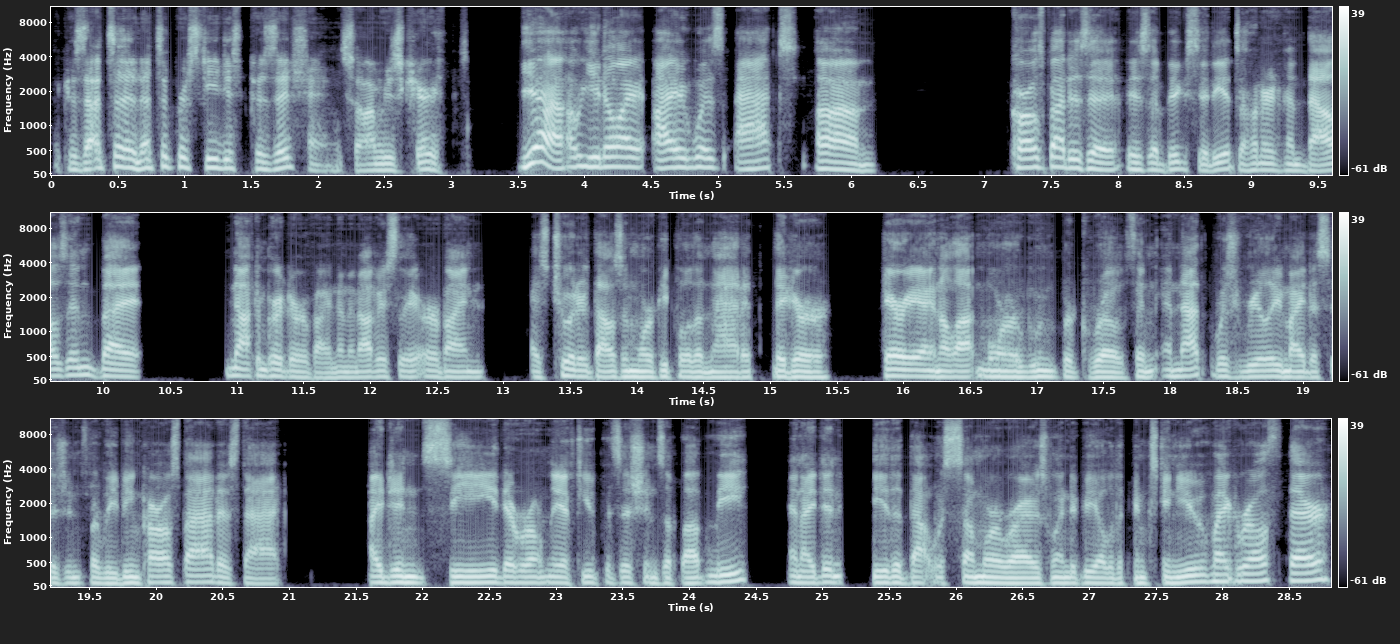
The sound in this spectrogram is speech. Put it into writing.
because that's a that's a prestigious position. So I'm just curious. Yeah, oh, you know, I I was at um, Carlsbad is a is a big city. It's 110,000, but not compared to Irvine. I mean, obviously Irvine has 200,000 more people than that. It's bigger area and a lot more room for growth. And, and that was really my decision for leaving Carlsbad is that I didn't see there were only a few positions above me. And I didn't see that that was somewhere where I was going to be able to continue my growth there.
